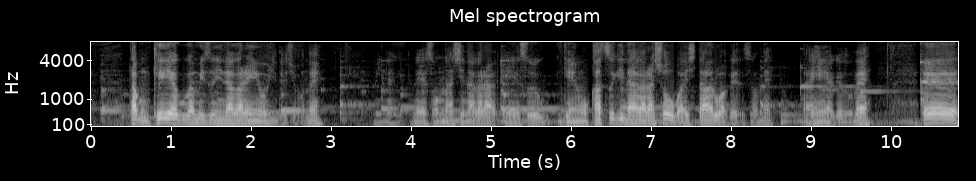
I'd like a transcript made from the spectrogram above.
多分契約が水に流れんようにでしょうね。みんなねそんなんしながら、えー、そういう弦を担ぎながら商売してあるわけですよね。大変やけどね。えー、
